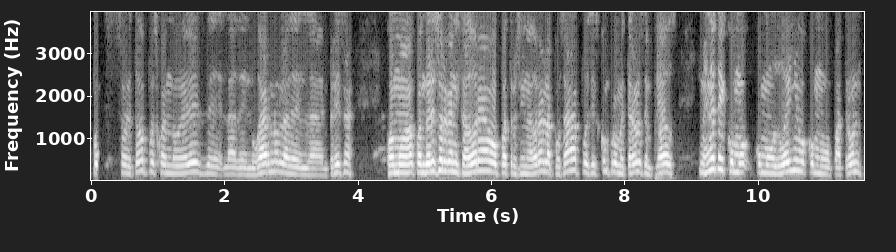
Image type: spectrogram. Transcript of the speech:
pues, sobre todo, pues cuando eres de la del lugar, ¿no? La de la empresa, como cuando eres organizadora o patrocinadora de la posada, pues es comprometer a los empleados imagínate como, como dueño o como patrón,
